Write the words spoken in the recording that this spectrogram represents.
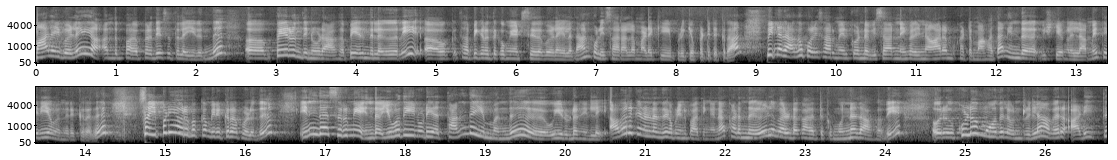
மாலை வேளை அந்த ப பிரதேசத்தில் இருந்து பேருந்தினூடாக பேருந்தில் ஏறி தப்பிக்கிறதுக்கு முயற்சி செய்த வேளையில தான் போலீசாரால் மடக்கி பிடிக்கப்பட்டிருக்கிறார். பின்னராக போலீசார் மேற்கொண்ட விசாரணைகளின் ஆரம்ப கட்டமாக தான் இந்த விஷயங்கள் எல்லாமே தெரிய வந்திருக்கிறது. ஸோ இப்படி ஒரு பக்கம் இருக்கிற பொழுது இந்த சிறுமி இந்த யுவதியினுடைய தந்தையும் வந்து உயிருடன் இல்லை. அவருக்கு என்ன நடந்தது அப்படின்னு பார்த்தீங்கன்னா கடந்த ஏழு வருட காலத்துக்கு முன்னதாகவே ஒரு குழு மோதல் ஒன்றில் அவர் அடித்து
